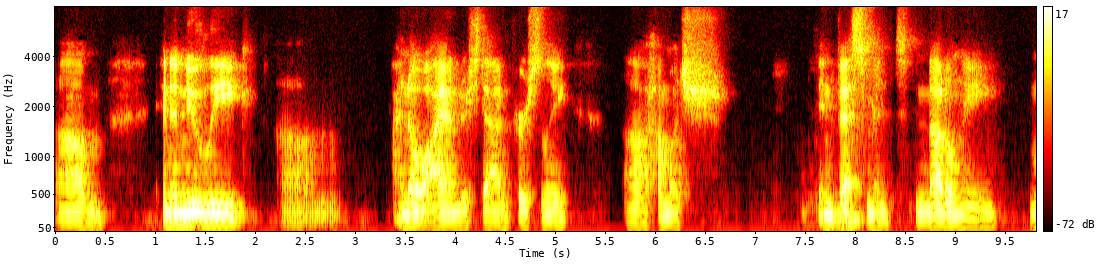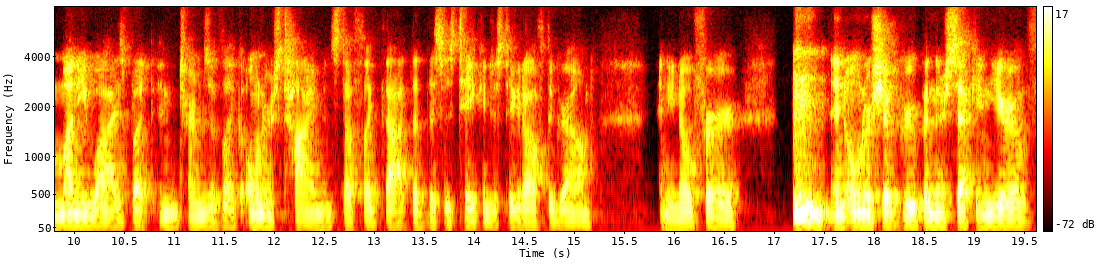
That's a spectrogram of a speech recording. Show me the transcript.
Um, in a new league, um, I know I understand personally uh, how much investment, not only money wise, but in terms of like owner's time and stuff like that, that this has taken just to get off the ground. And, you know, for an ownership group in their second year of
